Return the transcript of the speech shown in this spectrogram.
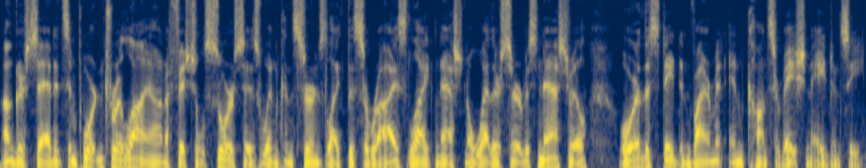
Unger said it's important to rely on official sources when concerns like this arise, like National Weather Service Nashville or the State Environment and Conservation Agency.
